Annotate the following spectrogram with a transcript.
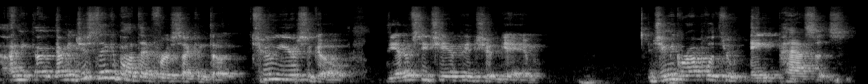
I mean, I, I mean, just think about that for a second, though. Two years ago, the NFC Championship game, Jimmy Garoppolo threw eight passes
